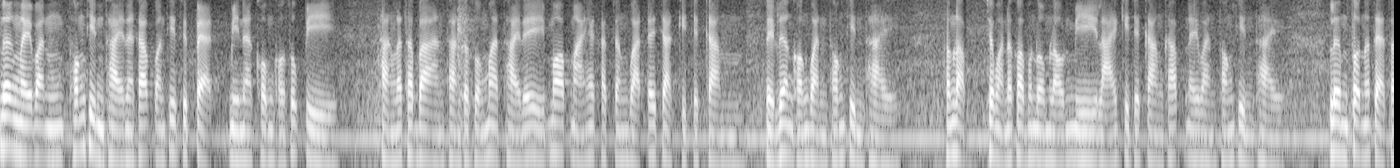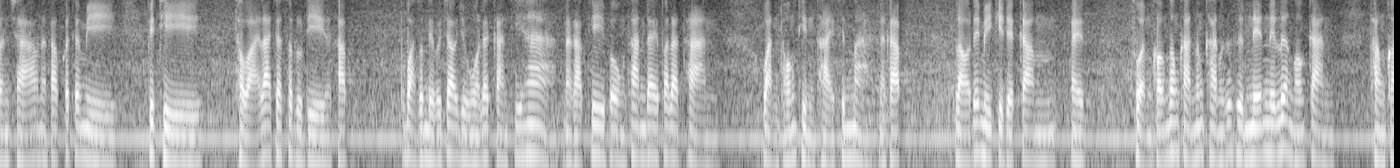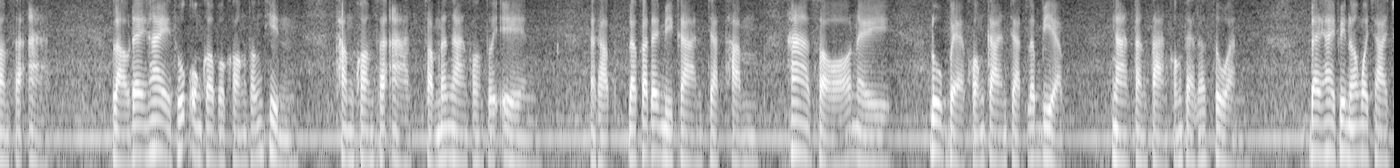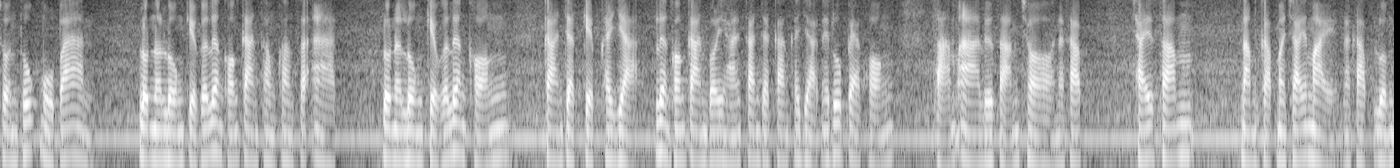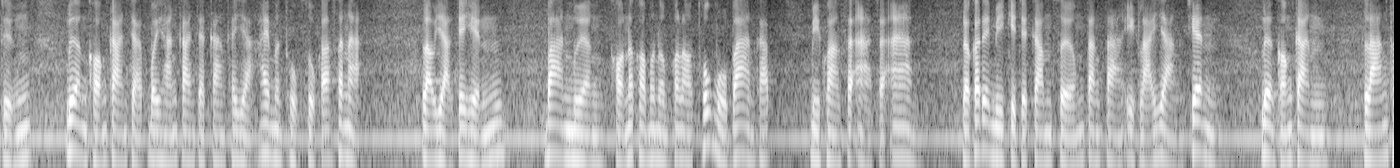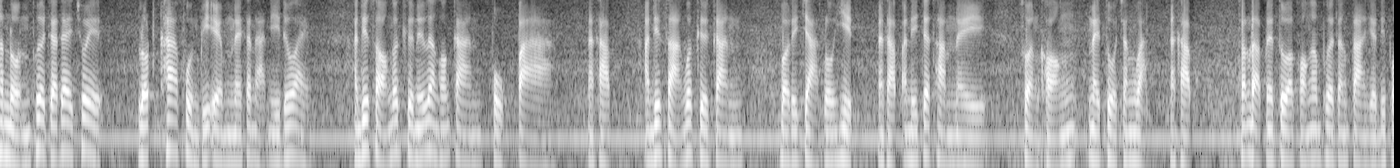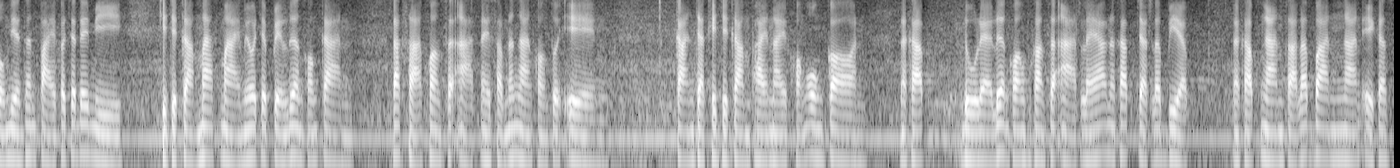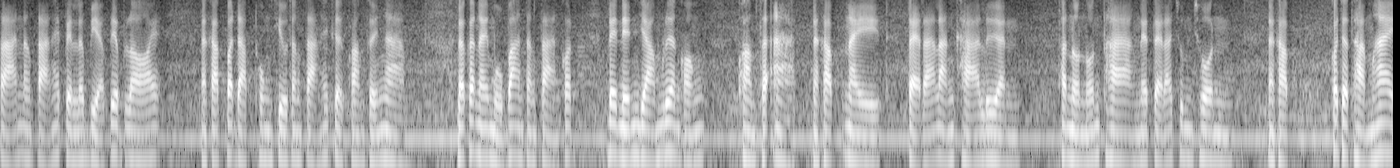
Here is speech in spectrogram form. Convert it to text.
เนื่องในวันท้องถิ่นไทยนะครับ วันที่ 18 มีนาคมของทุกปี ทางรัฐบาล ทางกระทรวงมหาดไทยได้มอบหมายให้กับจังหวัดได้จัดกิจกรรม ในเรื่องของวันท้องถิ่นไทยสำหรับจังหวัดนครพนมเรามีหลายกิจกรรมครับในวันท้องถิ่นไทย เริ่มต้นตั้งแต่ตอนเช้านะครับ ก็จะมีพิธีถวายราชสดุดีนะครับพระบาทสมเด็จพระเจ้าอยู่หัวรัชกาลที่5นะครับที่พระองค์ท่านได้พระราชทานวันท้องถิ่นไทยขึ้นมานะครับเราได้มีกิจกรรมในส่วนของสำคัญสำคัญก็คือเน้นในเรื่องของการทำความสะอาด เราได้ให้ทุกองค์กรปกครองท้องถิ่นทำความสะอาดสำนักงานของตัวเองนะครับแล้วก็ได้มีการจัดทำ5สอในรูปแบบของการจัดระเบียบงานต่างๆ ของแต่ละส่วน ได้ให้พี่น้องประชาชนทุกหมู่บ้านรณรงค์เกี่ยวกับเรื่องของการทำความสะอาดรณรงค์เกี่ยวกับเรื่องของการจัดเก็บขยะ เรื่องของการบริหารการจัดการขยะในรูปแบบของ 3R หรือ 3ชอนะครับ ใช้ซ้ำ นำกลับมาใช้ใหม่นะครับรวมถึงเรื่องของการจัดบริหารการจัดการขยะให้มันถูกสุขลักษณะ เราอยากจะเห็นบ้านเมืองของนครพนมของเราทุกหมู่บ้านครับมีความสะอาดสะอ้านแล้วก็ได้มีกิจกรรมเสริมต่างๆ อีกหลายอย่าง เช่น เรื่องของการล้างถนนเพื่อจะได้ช่วยลดค่าฝุ่น PM ในขณะนี้ด้วย อันที่ 2 ก็คือในเรื่องของการปลูกป่านะครับ อันที่ 3 ก็คือการบริจาคโลหิตนะครับ อันนี้จะทำในส่วนของในตัวจังหวัดนะครับ สำหรับในตัวของอำเภอต่างๆ อย่างที่ผมเรียนท่านไป ก็จะได้มีกิจกรรมมากมาย ไม่ว่าจะเป็นเรื่องของการรักษาความสะอาดในสำนักงานของตัวเอง การจัดกิจกรรมภายในขององค์กรนะครับดูแลเรื่องของความสะอาดแล้วนะครับจัดระเบียบนะครับงานสารบัญงานเอกสารต่างๆ ให้เป็นระเบียบเรียบร้อยนะครับประดับธงทิวต่างๆ ให้เกิดความสวยงาม แล้วก็ในหมู่บ้านต่างๆ ก็ได้เน้นย้ำเรื่องของความสะอาดนะครับในแต่ละหลังคาเรือน ถนนหนทางในแต่ละชุมชนนะครับก็จะทำให้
